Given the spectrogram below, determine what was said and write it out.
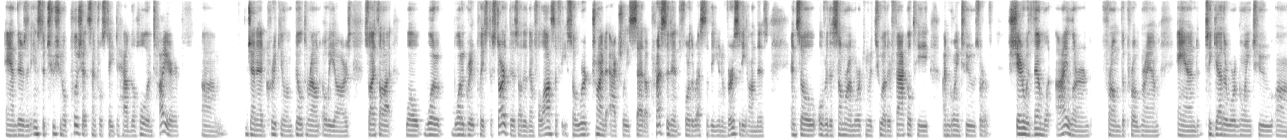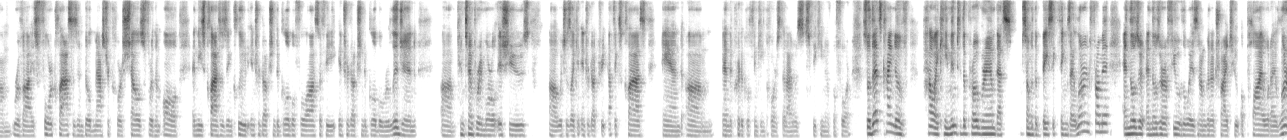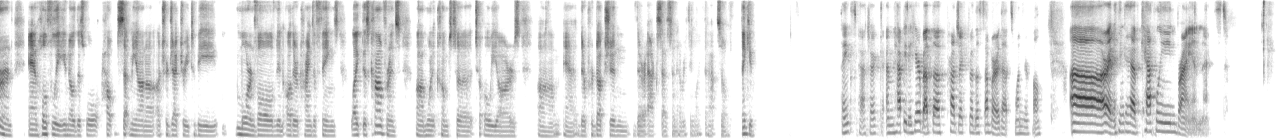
And there's an institutional push at Central State to have the whole entire um, gen ed curriculum built around OERs. So I thought, well, what, what a great place to start this other than philosophy. So we're trying to actually set a precedent for the rest of the university on this. And so over the summer, I'm working with two other faculty. I'm going to sort of share with them what I learned from the program. And together we're going to um, revise four classes and build master course shells for them all. And these classes include Introduction to Global Philosophy, Introduction to Global Religion, um, Contemporary Moral Issues, uh, which is like an introductory ethics class and um, and the critical thinking course that I was speaking of before. So that's kind of how I came into the program. That's some of the basic things I learned from it. And those are and those are a few of the ways that I'm going to try to apply what I learned. And hopefully, you know, this will help set me on a, a trajectory to be more involved in other kinds of things like this conference um, when it comes to, to OERs um, and their production, their access and everything like that. So thank you. Thanks, Patrick. I'm happy to hear about the project for the summer. That's wonderful. Uh, all right, I think I have Kathleen Bryan next.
